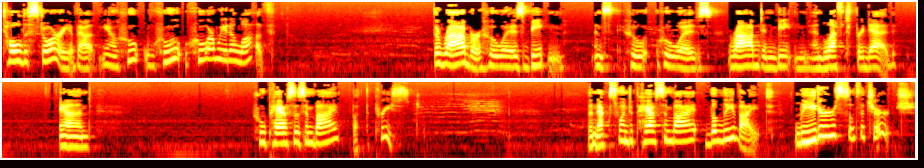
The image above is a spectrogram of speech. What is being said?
told a story about, you know, who, who, who are we to love? The robber who was beaten and who, who was robbed and beaten and left for dead. And who passes him by but the priest? The next one to pass him by, the Levite, leaders of the church.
